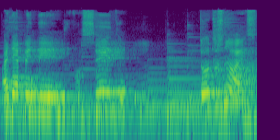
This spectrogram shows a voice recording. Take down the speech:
Vai depender de você, de mim, de todos nós.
